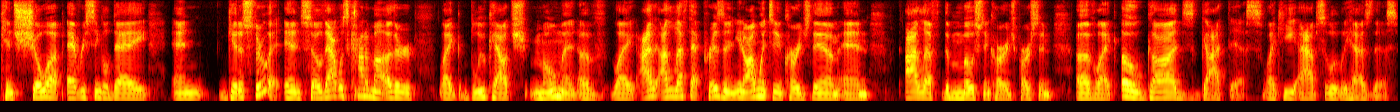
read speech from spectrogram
can show up every single day and get us through it. And so that was kind of my other like blue couch moment of like I, I left that prison. You know, I went to encourage them, and I left the most encouraged person of like, oh, God's got this. Like He absolutely has this.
